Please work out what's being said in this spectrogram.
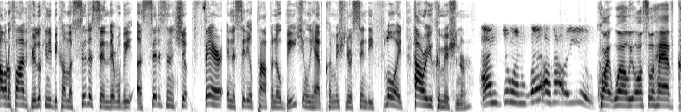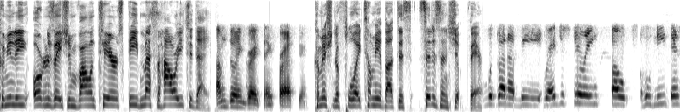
Hot 105, if you're looking to become a citizen, there will be a citizenship fair in the city of Pompano Beach, and we have Commissioner Cyndy Floyd. How are you, Commissioner? I'm doing well. How are you? Quite well. We also have community organization volunteer Steve Messa. How are you today? I'm doing great. Thanks for asking. Commissioner Floyd, tell me about this citizenship fair. We're going to be registering folks who need their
